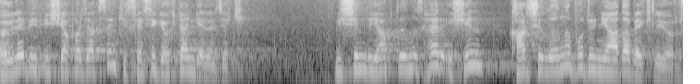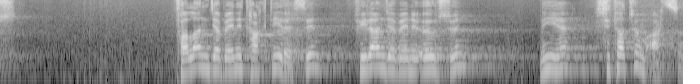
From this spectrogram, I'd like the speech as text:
Öyle bir iş yapacaksın ki sesi gökten gelecek. Biz şimdi yaptığımız her işin karşılığını bu dünyada bekliyoruz. Falanca beni takdir etsin, filanca beni övsün. Niye? Statüm artsın.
